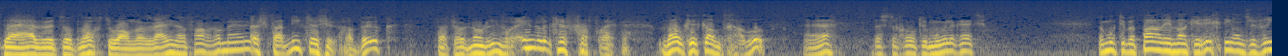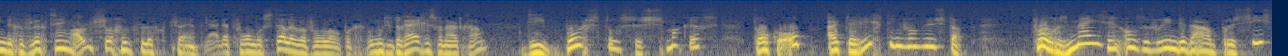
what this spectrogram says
Daar hebben we tot nog toe anders weinig van gemerkt. Er staat niet te zeggen, Beuk, dat we nog liever eindelijk eens vertrekken. Welke kant gaan we op? Ja, dat is de grote moeilijkheid. We moeten bepalen in welke richting onze vrienden gevlucht zijn. Als ze gevlucht zijn. Ja, dat veronderstellen we voorlopig. We moeten er ergens van uitgaan. Die borstelse smakkers trokken op uit de richting van hun stad. Volgens mij zijn onze vrienden daarom precies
